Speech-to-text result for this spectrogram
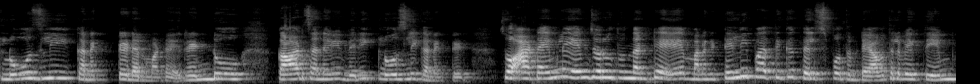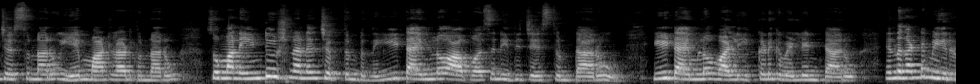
క్లోజ్లీ కనెక్టెడ్ అనమాట రెండు కార్డ్స్ అనేవి వెరీ క్లోజ్లీ కనెక్టెడ్. సో ఆ టైంలో ఏం జరుగుతుందంటే మనకి టెలిపాతిక్గా తెలిసిపోతుంటాయి. అవతల వ్యక్తి ఏం చేస్తున్నారు ఏం మాట్లాడుతున్నారు. సో మన ఇంట్యూషన్ అనేది చెప్తుంటుంది. ఈ టైంలో ఆ పర్సన్ ఇది చేస్తుంటారు. ఈ టైంలో వాళ్ళు ఇక్కడికి వెళ్ళింటారు. ఎందుకంటే మీరు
